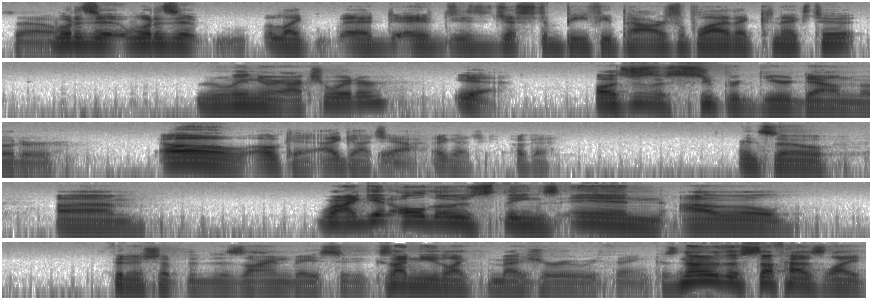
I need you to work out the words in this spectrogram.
So What is it? What is it like? Uh, it is just a beefy power supply that connects to it. the linear actuator? Yeah. Oh, it's just a super geared down motor. Oh, okay. I got you. Yeah. I got you. Okay. And so, um, when I get all those things in, I will finish up the design basically because I need like to measure everything because none of this stuff has like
